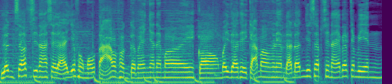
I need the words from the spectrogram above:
Link shop Sina sẽ để dưới phần mô tả và phần comment nha anh em ơi. Còn bây giờ thì cảm ơn anh em đã đến với shop Sina FF.vn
